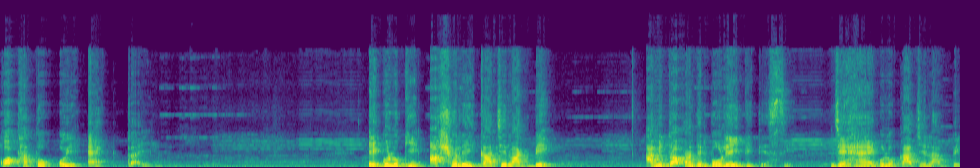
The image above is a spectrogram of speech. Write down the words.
কথা তো ওই একটাই। এগুলো কি আসলেই কাজে লাগবে? আমি তো আপনাদের বলেই দিতেছি। যে হ্যাঁ এগুলো কাজে লাগবে।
